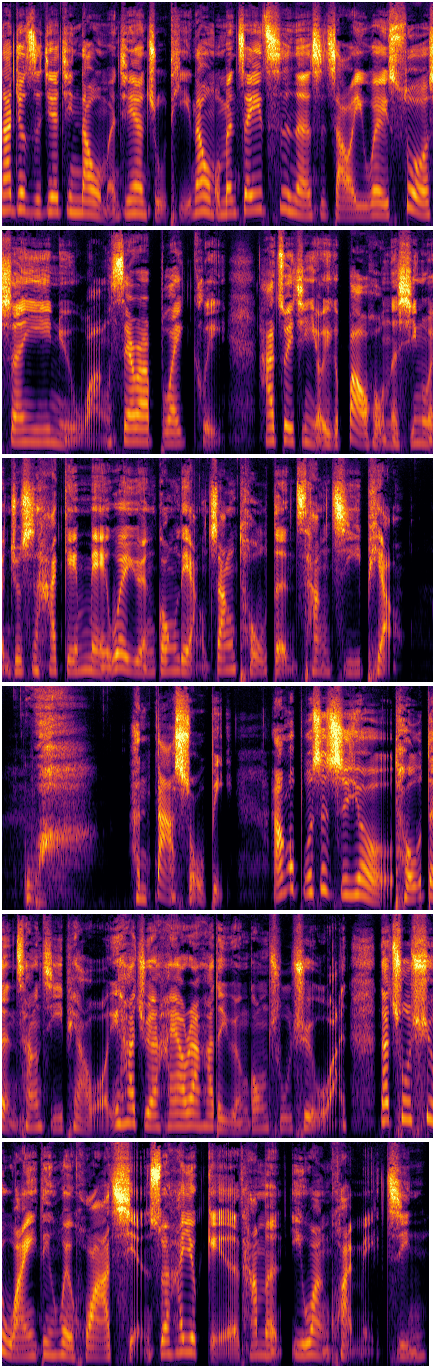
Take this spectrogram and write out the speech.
那就直接进到我们今天的主题。那我们这一次呢，是找一位塑身衣女王 Sarah Blakely。她最近有一个爆红的新闻，就是她给每位员工两张头等舱机票，哇，很大手笔。然后不是只有头等舱机票哦，因为她觉得还要让她的员工出去玩。那出去玩一定会花钱，所以她又给了他们一万块美金。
